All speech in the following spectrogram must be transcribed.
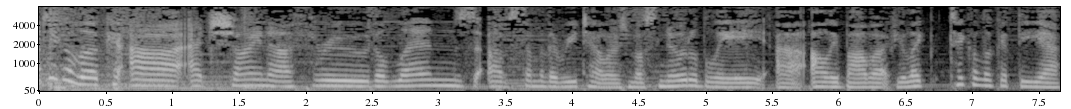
Yeah, we'll take a look uh, at China through the lens of some of the retailers, most notably uh, Alibaba. If you like, take a look at the uh,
